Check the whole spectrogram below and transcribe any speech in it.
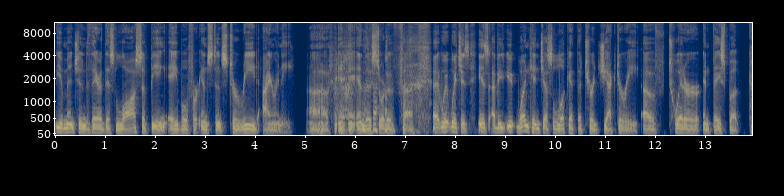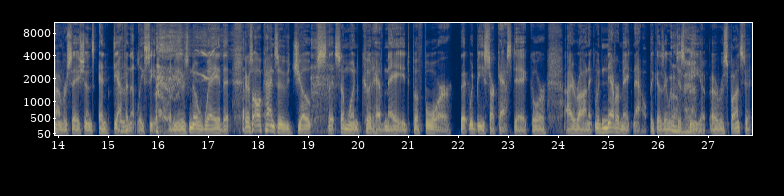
you mentioned there this loss of being able for instance to read irony uh, and, and, those sort of, uh, uh which is is I mean, one can just look at the trajectory of Twitter and Facebook conversations and definitely see that. I mean, there's no way that there's all kinds of jokes that someone could have made before that would be sarcastic or ironic would never make now because there would oh, just man. be a, a response to it.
